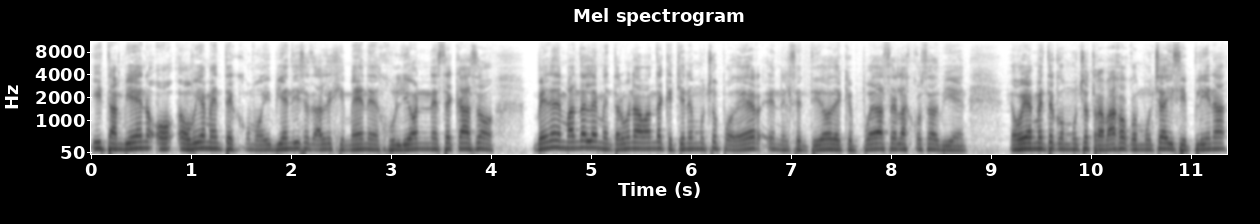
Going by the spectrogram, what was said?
y también, obviamente, como bien dices, Alex Jiménez, Julián en este caso, ven en Banda Elemental una banda que tiene mucho poder en el sentido de que puede hacer las cosas bien. Obviamente con mucho trabajo, con mucha disciplina,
